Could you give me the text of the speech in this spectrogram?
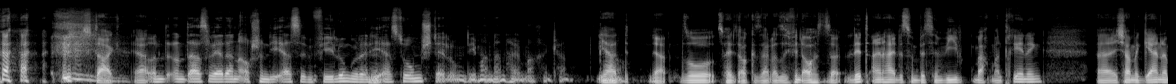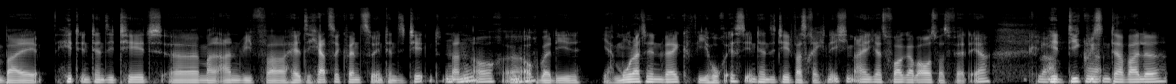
Stark, ja. Und, und das wäre dann auch schon die erste Empfehlung oder die Ja. erste Umstellung, die man dann halt machen kann. Ja, Genau. d- ja, so, so hätte ich auch gesagt. Also ich finde auch, Lit-Einheit ist so ein bisschen, wie macht man Training? Äh, ich schaue mir gerne bei Hit-Intensität äh, mal an, wie verhält sich Herzfrequenz zur Intensität dann Mhm, auch, äh, mhm. auch über die ja, Monate hinweg. Wie hoch ist die Intensität? Was rechne ich ihm eigentlich als Vorgabe aus? Was fährt er? Hit-Decrease-Intervalle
